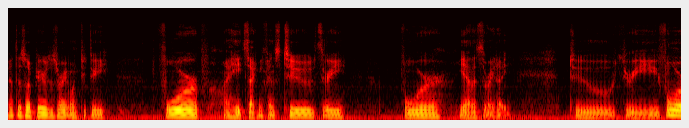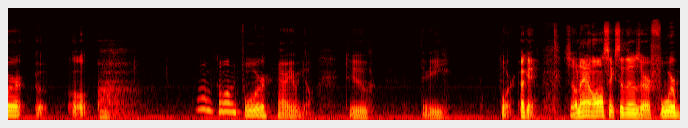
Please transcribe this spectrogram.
got this up here. Is this right? One, two, three, four. I hate stacking fence. Two, three, four. Yeah, that's the right height. Two, three, four. Oh, oh. oh come on, four. All right, here we go. Two, three, Four. Okay. So now all six of those are four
